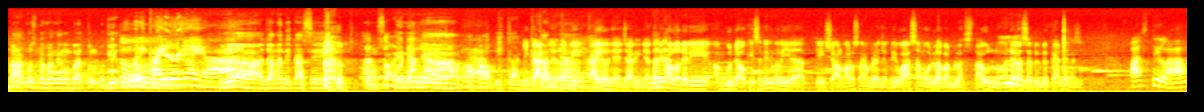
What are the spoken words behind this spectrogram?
Bagus memang yang betul begitu. Memberi kailnya ya. Iya, jangan dikasih umpa ininya apa Ikan. Ikannya, Ikannya. tapi kailnya, jarinya. Tapi kalau dari um, Bunda Oki sendiri ngelihat Keisha Alvaro sekarang beranjak dewasa, mau 18 tahun loh. Ada rasa deg-degannya nggak sih? Pastilah,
